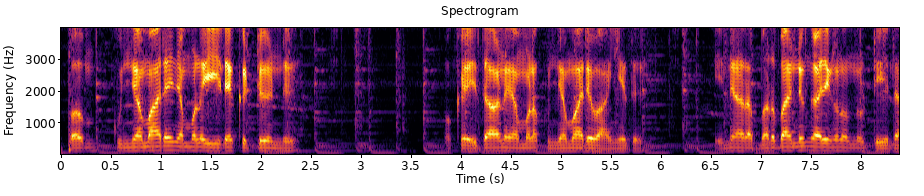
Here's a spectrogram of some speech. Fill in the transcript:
അപ്പം കുഞ്ഞന്മാരെ നമ്മൾ ഇതിലേക്ക് ഇട്ടിട്ടുണ്ട്. ഓക്കെ ഇതാണ് നമ്മളെ കുഞ്ഞന്മാർ വാങ്ങിയത്. പിന്നെ റബ്ബർ ബാൻഡും കാര്യങ്ങളൊന്നും ഇട്ടില്ല.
